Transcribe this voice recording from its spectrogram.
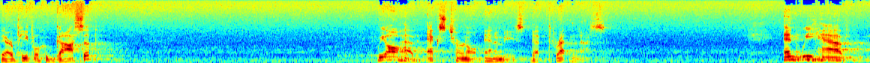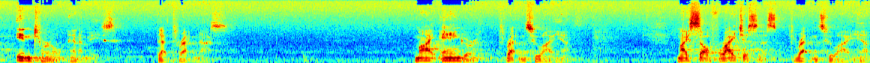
There are people who gossip. We all have external enemies that threaten us. And we have internal enemies that threaten us. My anger threatens who I am. My self righteousness threatens who I am.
